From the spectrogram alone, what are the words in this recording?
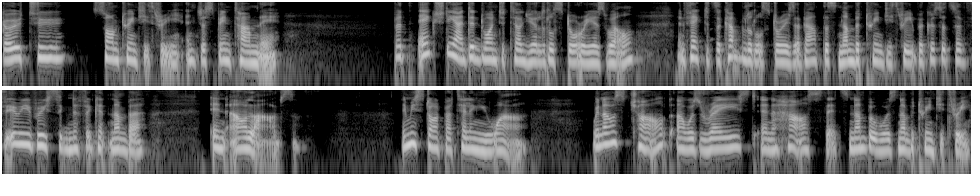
Go to Psalm 23 and just spend time there. But actually I did want to tell you a little story as well. In fact, it's a couple little stories about this number 23 because it's a very, very significant number in our lives. Let me start by telling you why. When I was a child, I was raised in a house that's number was number 23.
